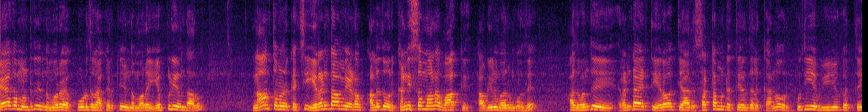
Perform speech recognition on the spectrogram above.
வேகம்ன்றது இந்த முறை கூடுதலாக இருக்குது இந்த முறை எப்படி இருந்தாலும் நாம் தமிழர் கட்சி இரண்டாம் இடம் அல்லது ஒரு கணிசமான வாக்கு அப்படின்னு வரும்போது அது வந்து ரெண்டாயிரத்தி இருபத்தி ஆறு சட்டமன்ற தேர்தலுக்கான ஒரு புதிய வியூகத்தை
